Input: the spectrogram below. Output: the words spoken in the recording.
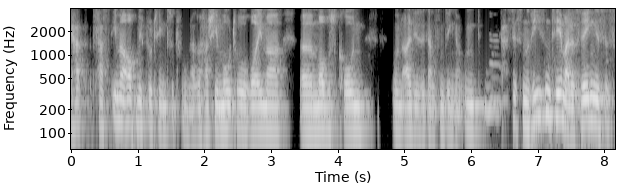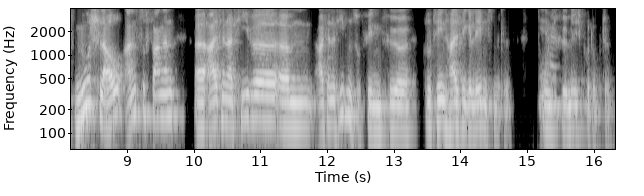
hat fast immer auch mit Gluten zu tun. Also Hashimoto, Rheuma, äh, Morbus Crohn, und all diese ganzen Dinge. Und das ist ein Riesenthema. Deswegen ist es nur schlau, anzufangen, äh, alternative ähm, Alternativen zu finden für glutenhaltige Lebensmittel. Ja. und für Milchprodukte.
